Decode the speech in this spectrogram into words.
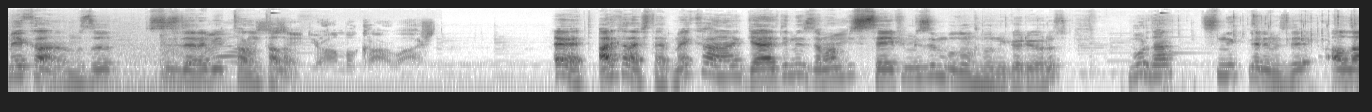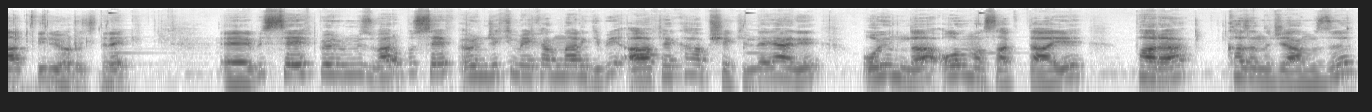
Mekanımızı sizlere bir tanıtalım. Evet arkadaşlar mekana geldiğimiz zaman biz safe'imizin bulunduğunu görüyoruz. Buradan siniklerimizi alabiliyoruz direkt. Ee, bir safe bölümümüz var. Bu safe önceki mekanlar gibi AFK bir şekilde yani oyunda olmasak dahi para kazanacağımızı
